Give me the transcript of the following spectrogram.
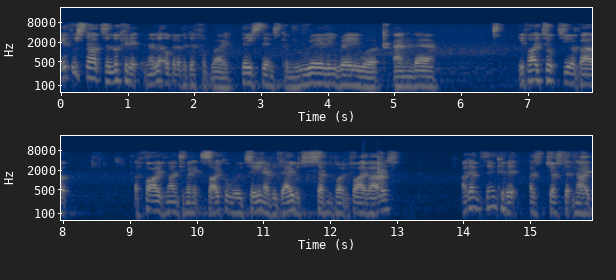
if we start to look at it in a little bit of a different way, these things can really, really work. And uh, if I talk to you about a five 90 minute cycle routine every day, which is 7.5 hours, I don't think of it as just at night.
